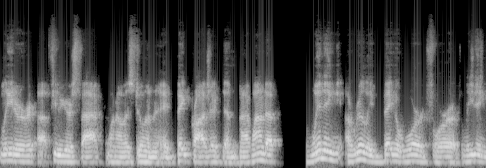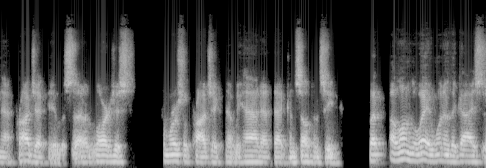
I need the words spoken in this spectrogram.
leader a few years back when I was doing a big project, and I wound up winning a really big award for leading that project. It was the largest commercial project that we had at that consultancy. But along the way, one of the guys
